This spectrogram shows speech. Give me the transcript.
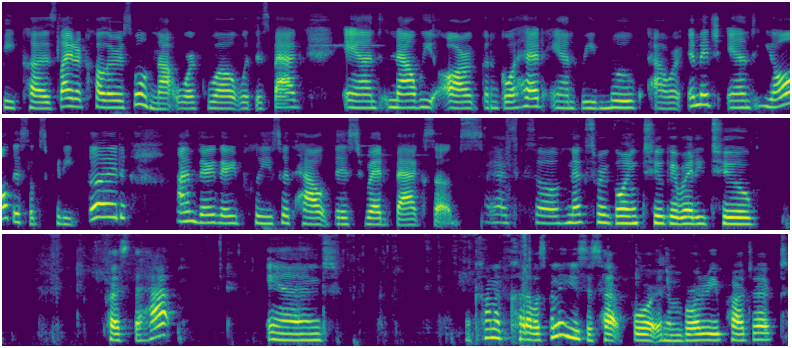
because lighter colors will not work well with this bag. And now we are going to go ahead and remove our image. And y'all, this looks pretty good. I'm very, very pleased with how this red bag subs. All right, guys, so next we're going to get ready to press the hat. And I kind of cut, I was going to use this hat for an embroidery project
